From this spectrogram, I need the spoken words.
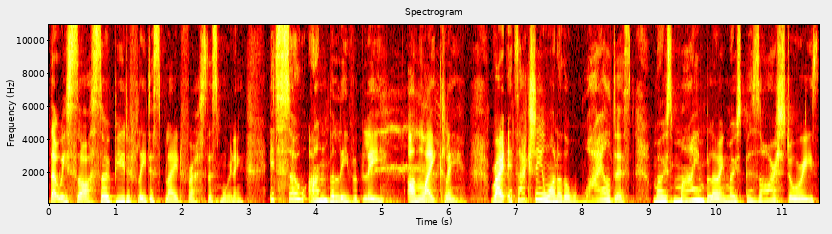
that we saw so beautifully displayed for us this morning, it's so unbelievably unlikely, right? It's actually one of the wildest, most mind blowing, most bizarre stories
